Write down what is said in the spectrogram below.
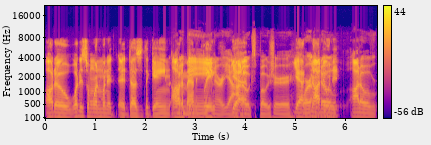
auto. What is the one when it, it does the gain auto automatically? gain or yeah, yeah, auto exposure Yeah, or not auto doing it- auto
